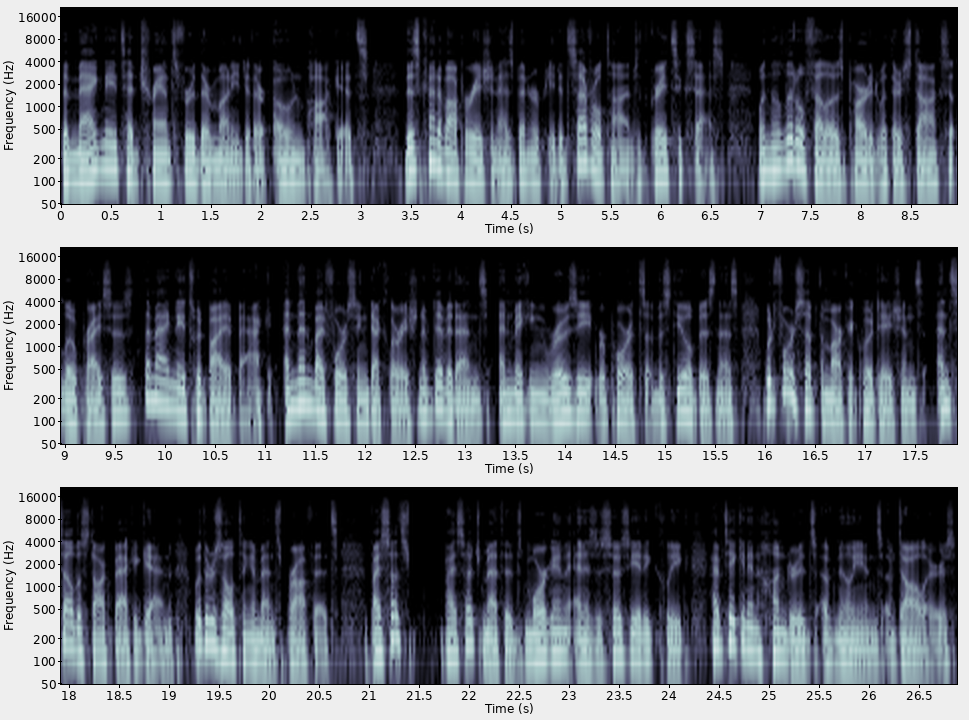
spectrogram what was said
The magnates had transferred their money to their own pockets. This kind of operation has been repeated several times with great success. When the little fellows parted with their stocks at low prices, the magnates would buy it back, and then by forcing declaration of dividends and making rosy reports of the steel business, would force up the market quotations and sell the stock back again, with resulting immense profits. By such by such methods, Morgan and his associated clique have taken in hundreds of millions of dollars.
